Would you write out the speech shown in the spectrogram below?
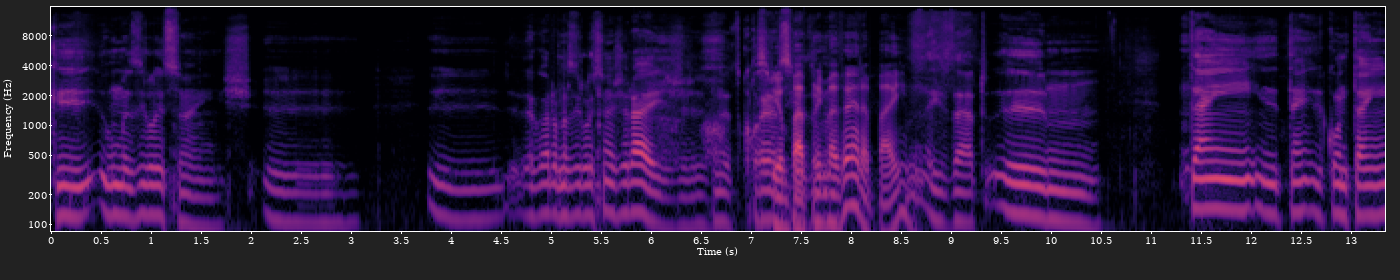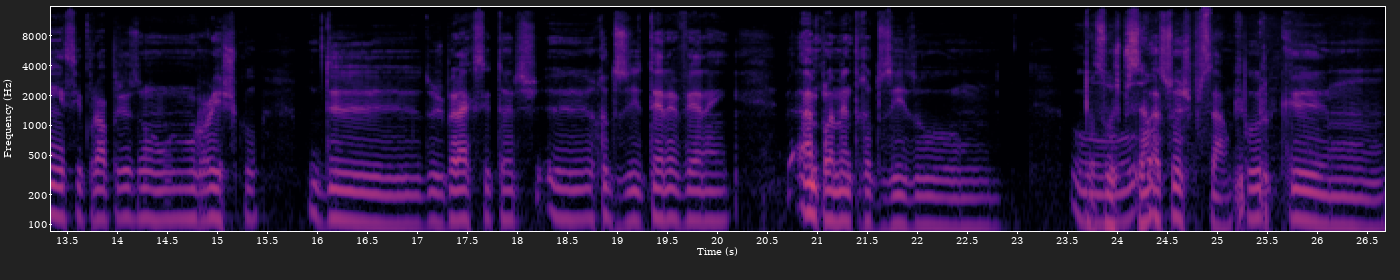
que umas eleições. eh, agora, umas eleições gerais eh, na decorrência. Seriam para a primavera, pai. Exato. Hum, tem, tem, contém em si próprios um, um risco de dos Brexiters eh, reduzir, terem verem amplamente reduzido o, A sua expressão? a sua expressão, porque hum,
